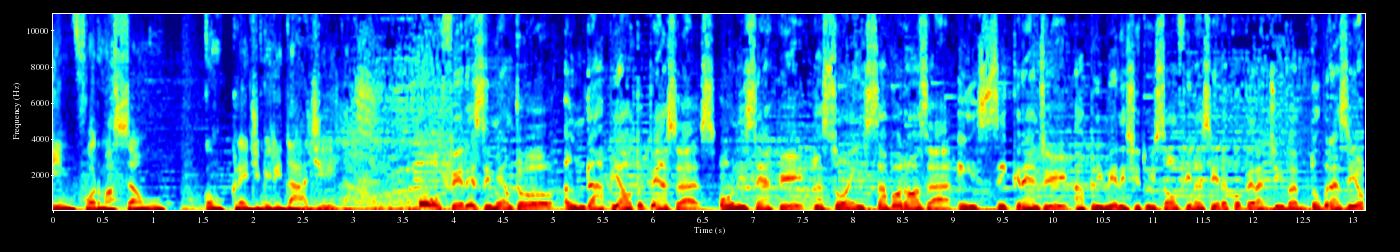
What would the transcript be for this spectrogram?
Informação com credibilidade. Oferecimento Andap Autopeças, Unicef, Ações Saborosa e Sicredi, a primeira instituição financeira cooperativa do Brasil.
